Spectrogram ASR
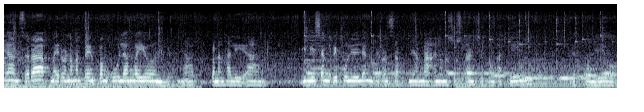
Ayan, sarap. Mayroon naman tayong pang-ulam ngayon na pananghalian. Ginisang repolyo lang, pero sarap niya, maano masustansya pang ating repolyo.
